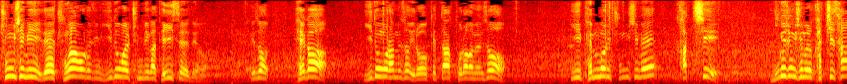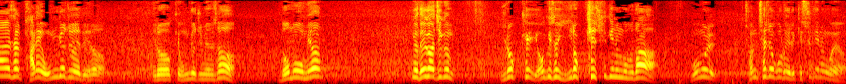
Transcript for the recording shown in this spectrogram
중심이 내 중앙으로 지금 이동할 준비가 돼 있어야 돼요. 그래서 배가 이동을 하면서 이렇게 딱 돌아가면서 이 뱃머리 중심에 같이 무게 중심을 같이 살살 발에 옮겨줘야 돼요. 이렇게 옮겨주면서 넘어오면 그러니까 내가 지금 이렇게 여기서 이렇게 숙이는 것보다 몸을 전체적으로 이렇게 숙이는 거예요.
